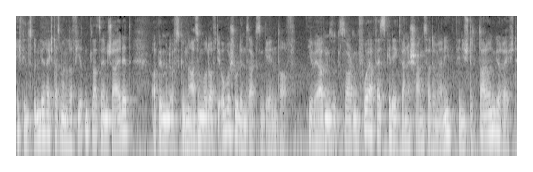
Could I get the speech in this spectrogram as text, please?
Ich finde es ungerecht, dass man in der vierten Klasse entscheidet, ob jemand aufs Gymnasium oder auf die Oberschule in Sachsen gehen darf. Hier werden sozusagen vorher festgelegt, wer eine Chance hat und wer nicht. Finde ich total ungerecht.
